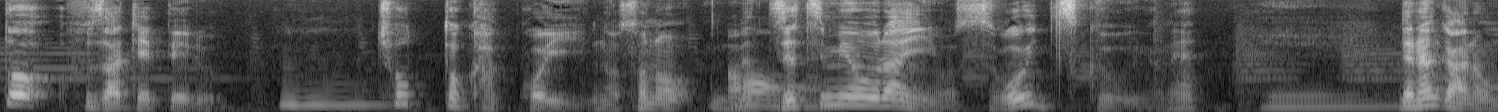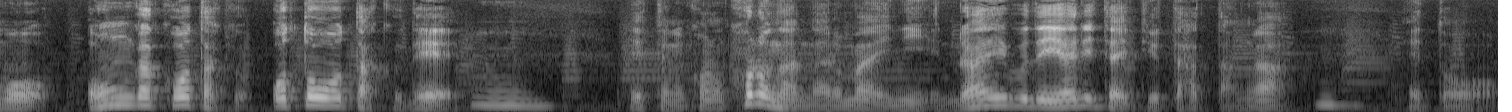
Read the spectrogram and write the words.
とふざけてる。ちょっとかっこいいの。その絶妙ラインをすごいつくよね。でなんかあのもう音楽オタク音オタクで、うんえっとね、このコロナになる前にライブでやりたいって言ってはったんが、えっと、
